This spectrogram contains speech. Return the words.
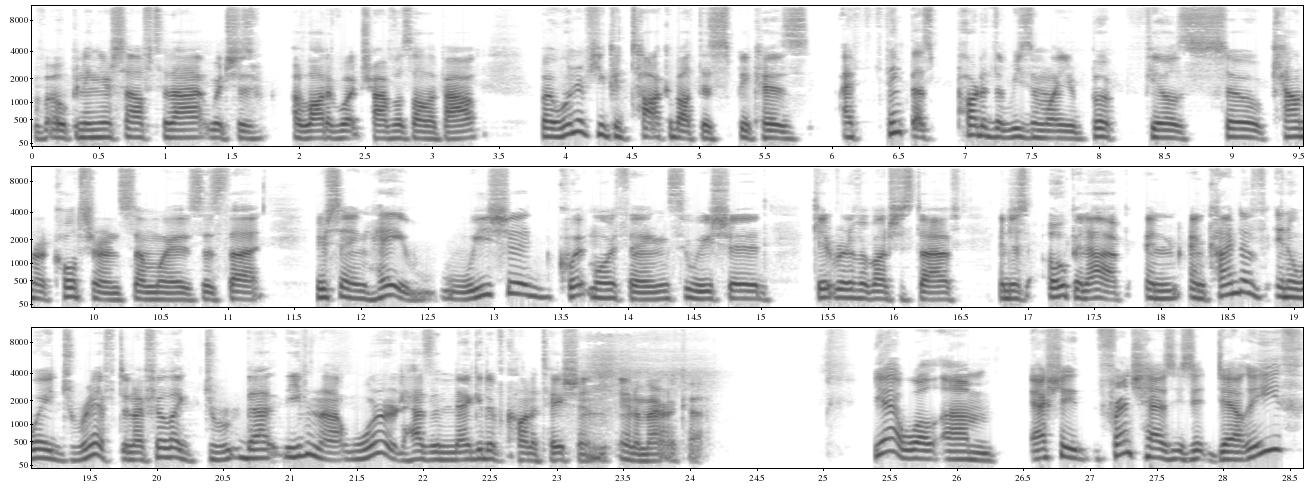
of opening yourself to that, which is a lot of what travel is all about. But I wonder if you could talk about this because I think that's part of the reason why your book feels so counterculture in some ways is that you're saying, hey, we should quit more things. We should get rid of a bunch of stuff and just open up and, and kind of, in a way, drift. And I feel like dr- that even that word has a negative connotation in America. Yeah, well, um, actually, French has, is it dérive?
